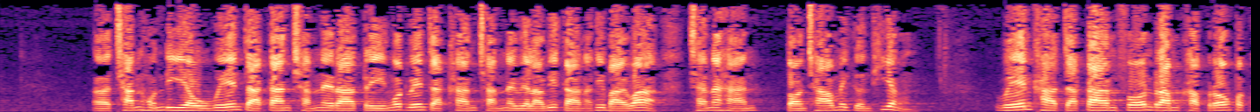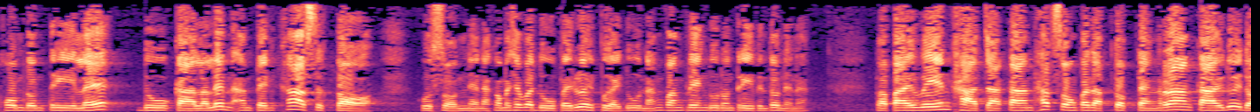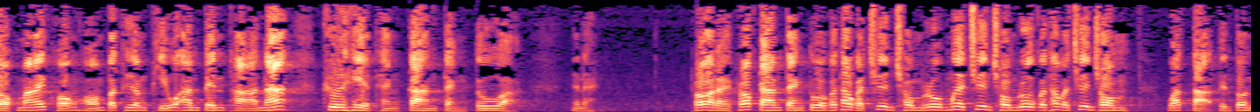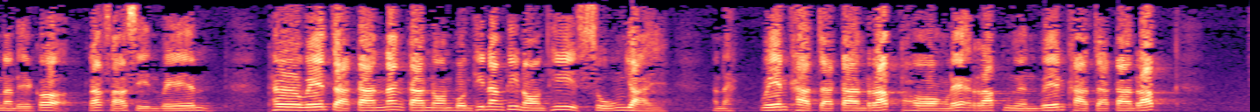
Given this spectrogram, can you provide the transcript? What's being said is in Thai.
ฉันหนเดียว เว้นจากการฉันในราตรี งดเว้นจากการฉันในเวลาวิการอธิบายว่า ฉันอาหารตอนเช้าไม่เกินเที่ยง เว้นขาดจากการฟ้อนรำขับร้องประโคมดนตรีและดูการละเล่นอันเป็นค่าศึกต่อกุศลเนี่ยนะก็ไม่ใช่ว่าดูไปเรื่อยเปื่อยดูหนังฟังเพลงดูดนตรีเป็นต้นเนี่ยนะต่อไปเว้นขาดจากการทัดทรงประดับตกแต่งร่างกายด้วยดอกไม้ของหอมประเทืองผิวอันเป็นฐานะ คือเหตุแห่งการแต่งตัว เนี่ยนะเพราะอะไร เพราะการแต่งตัวก็เท่ากับชื่นชมรูป เมื่อชื่นชมรูปก็เท่ากับชื่นชมวัตตะเป็นต้นนั่นเองก็รักษาศีลเว้น เธอเว้นจากการนั่งการนอนบนที่นั่งที่นอนที่สูงใหญ่นะเว้นขาดจากการรับทองและรับเงิน เว้นขาดจากการรับ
